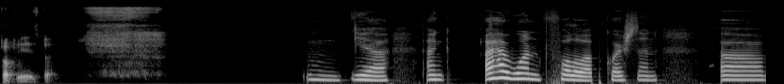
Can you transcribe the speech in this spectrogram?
probably is, but mm, yeah. And I have one follow up question. Uh,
